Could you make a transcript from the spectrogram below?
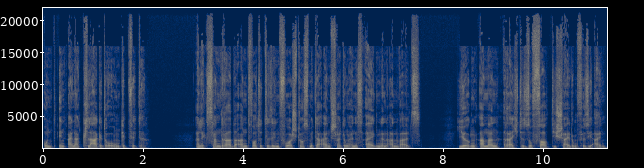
und in einer Klagedrohung gipfelte. Alexandra beantwortete den Vorstoß mit der Einschaltung eines eigenen Anwalts. Jürgen Ammann reichte sofort die Scheidung für sie ein.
